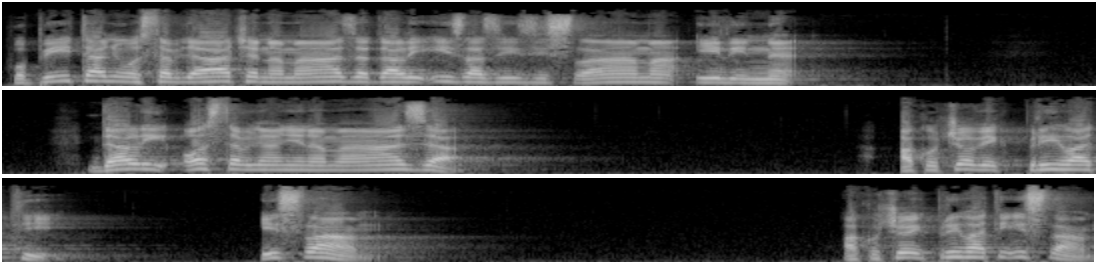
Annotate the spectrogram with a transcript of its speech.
po pitanju ostavljača namaza da li izlazi iz Islama ili ne. Da li ostavljanje namaza ako čovjek prihvati islam ako čovjek prihvati islam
